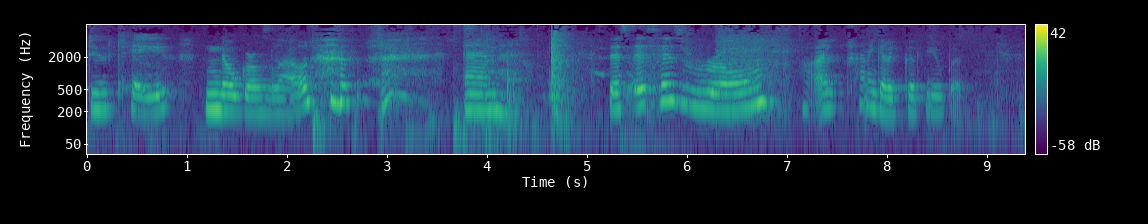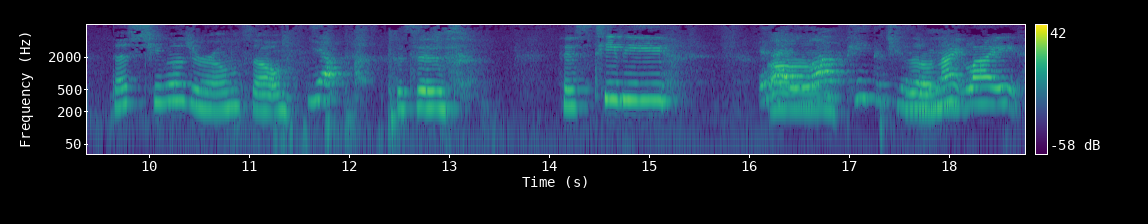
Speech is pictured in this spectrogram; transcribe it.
dude cave. No girls allowed. and this is his room. I'm trying to get a good view, but that's Chico's room. So Yep. this is his TV, And I Um, love Pikachu. little night light,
